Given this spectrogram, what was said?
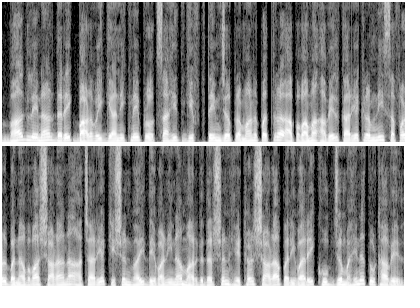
ભાગ લેનાર દરેક બાળવૈજ્ઞાનિકને પ્રોત્સાહિત ગિફ્ટ તેમજ પ્રમાણપત્ર આપવામાં આવેલ કાર્યક્રમની સફળ બનાવવા શાળાના આચાર્ય કિશનભાઈ દેવાણીના માર્ગદર્શન હેઠળ શાળા પરિવારે ખૂબ જ મહેનત ઉઠાવેલ.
